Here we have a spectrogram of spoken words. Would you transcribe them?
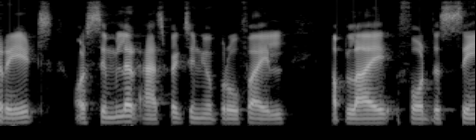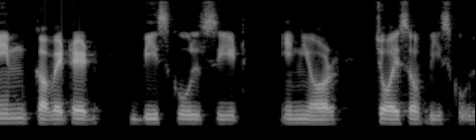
traits or similar aspects in your profile apply for the same coveted B school seat in your choice of B school.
